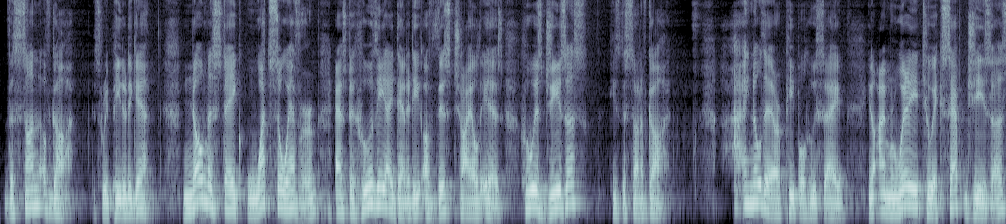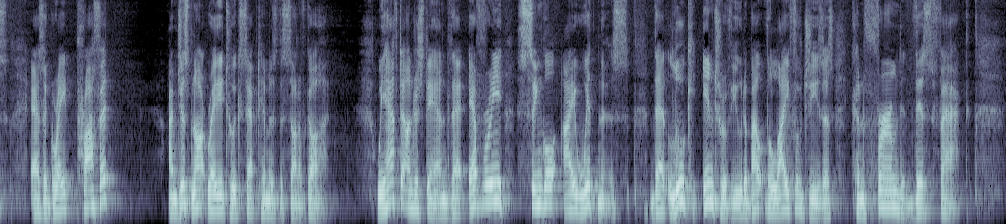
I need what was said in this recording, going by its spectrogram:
the Son of God. It's repeated again. No mistake whatsoever as to who the identity of this child is. Who is Jesus? He's the Son of God. I know there are people who say, you know, I'm ready to accept Jesus as a great prophet. I'm just not ready to accept him as the Son of God we have to understand that every single eyewitness that Luke interviewed about the life of Jesus confirmed this fact.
